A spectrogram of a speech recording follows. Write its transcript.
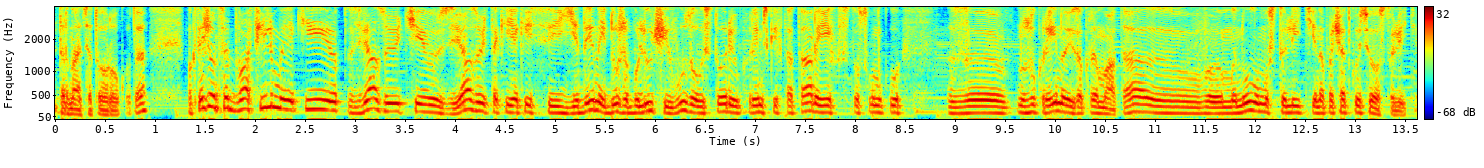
2014 року. Та? Фактично, це два фільми, які от зв'язують, зв'язують такий якийсь єдиний, дуже болючий вузол історію кримських татар і їх стосунку з, з Україною, зокрема, та, в минулому столітті, на початку цього століття.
